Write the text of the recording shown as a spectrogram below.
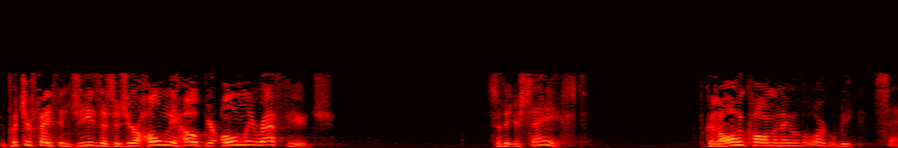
And put your faith in Jesus as your only hope, your only refuge, so that you're saved. Because all who call on the name of the Lord will be saved.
